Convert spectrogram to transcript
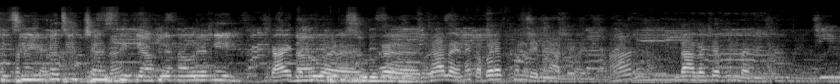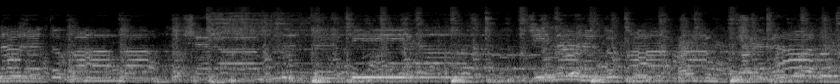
तिची एकच इच्छा असते की आपल्या नवऱ्याने काय दारू पिणं सोडून द्यावं. ते झालंय ना का? बऱ्याच फोन देणे आले दादाच्या पण दाने जीना है तो पापा शराब मत पीना जीना है तो पापा शराब मत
